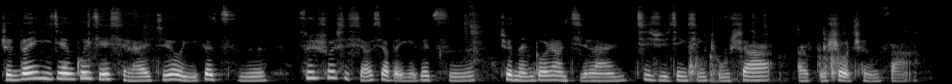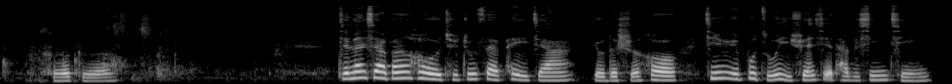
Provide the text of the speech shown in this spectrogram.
诊断意见归结起来只有一个词，虽说是小小的一个词，却能够让吉兰继续进行屠杀而不受惩罚。合格。吉兰下班后去朱塞佩家，有的时候金玉不足以宣泄他的心情。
